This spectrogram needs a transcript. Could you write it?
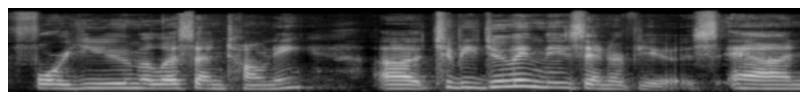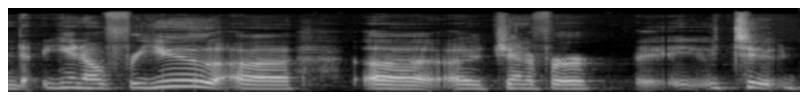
for you, Melissa and Tony, uh, to be doing these interviews. And, you know, for you, uh, uh, uh Jennifer, to,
